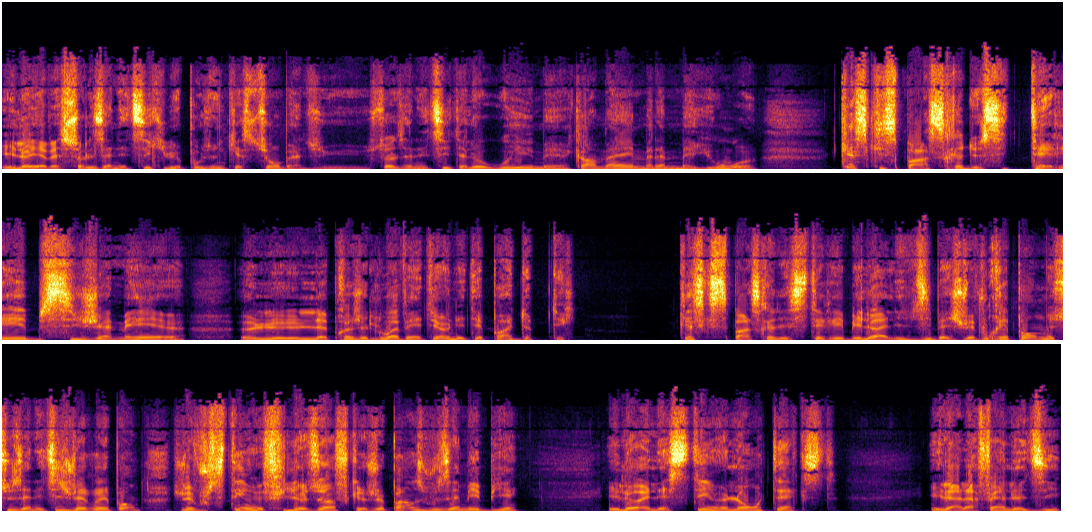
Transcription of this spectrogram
Et là, il y avait Sol Zanetti qui lui a posé une question. Ben, du Sol Zanetti était là, oui, mais quand même, Madame Mayou Qu'est-ce qui se passerait de si terrible si jamais euh, euh, le, projet de loi 21 n'était pas adopté? Qu'est-ce qui se passerait de si terrible? Et là, elle lui dit, ben, je vais vous répondre, M. Zanetti, je vais vous répondre. Je vais vous citer un philosophe que je pense vous aimez bien. Et là, elle a cité un long texte. Et là, à la fin, elle a dit,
